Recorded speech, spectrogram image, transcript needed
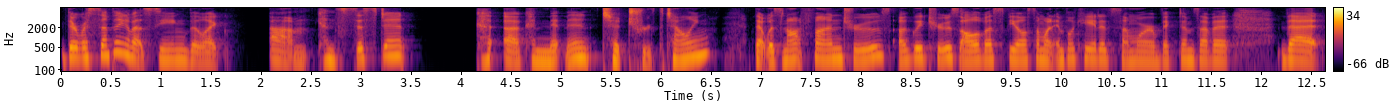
There was something about seeing the like um, consistent co- uh, commitment to truth telling that was not fun truths, ugly truths. All of us feel somewhat implicated, some were victims of it. That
